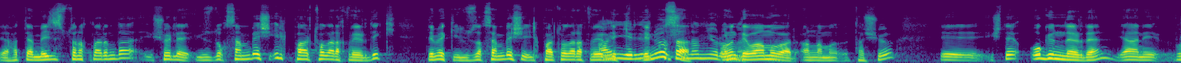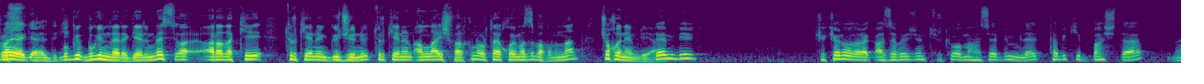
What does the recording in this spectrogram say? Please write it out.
E, hatta meclis tutanaklarında şöyle 195 ilk parti olarak verdik. Demek ki 195'i ilk parti olarak verdik de deniyorsa onun onlar. devamı var anlamı taşıyor. E, işte o günlerden yani Buraya Rus- geldik. Bugün bugünlere gelinmesi aradaki Türkiye'nin gücünü, Türkiye'nin anlayış farkını ortaya koyması bakımından çok önemli yani. Ben bir köken olarak Azerbaycan Türk'ü olma hasebimle tabii ki başta e,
